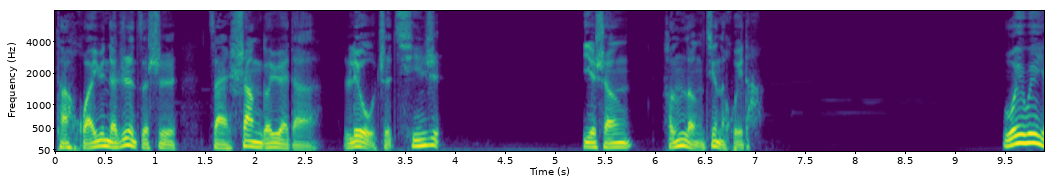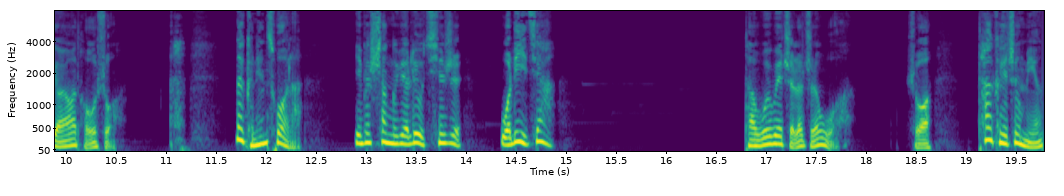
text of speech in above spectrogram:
她怀孕的日子是在上个月的六至七日。医生很冷静的回答。微微摇摇头说：“ 那肯定错了，因为上个月六七日我例假。”他微微指了指我，说：“他可以证明。”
